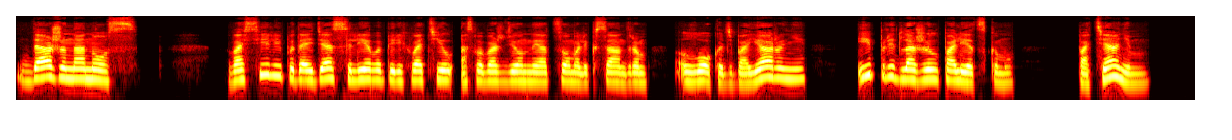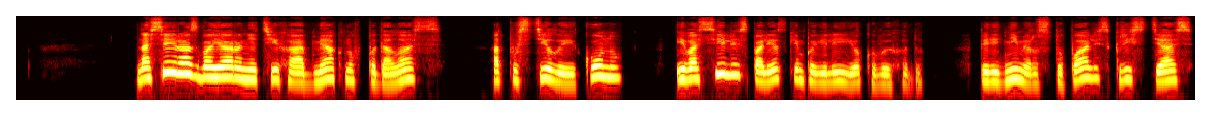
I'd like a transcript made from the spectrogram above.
даже на нос. Василий, подойдя слева, перехватил освобожденный отцом Александром локоть боярыни и предложил Полецкому. «Потянем». На сей раз боярыня, тихо обмякнув, подалась, отпустила икону, и Василий с Полецким повели ее к выходу. Перед ними расступались, крестясь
